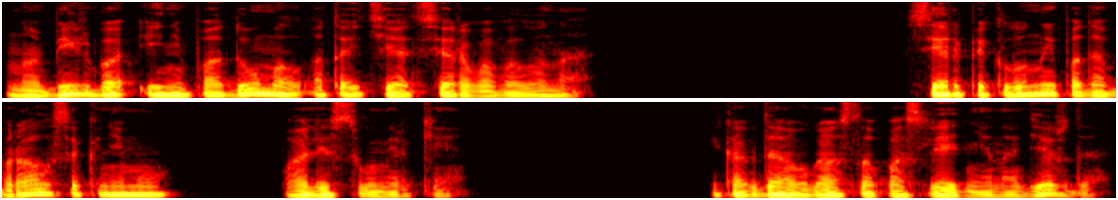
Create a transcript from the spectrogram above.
Но Бильбо и не подумал отойти от серого валуна. Серпик луны подобрался к нему, пали сумерки. И когда угасла последняя надежда,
